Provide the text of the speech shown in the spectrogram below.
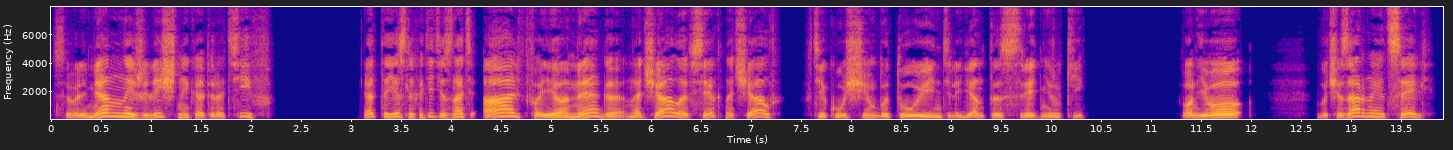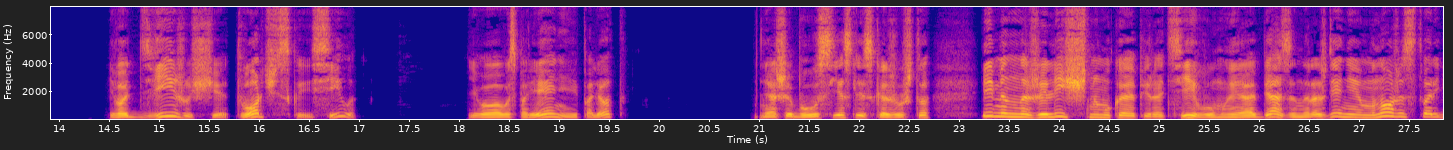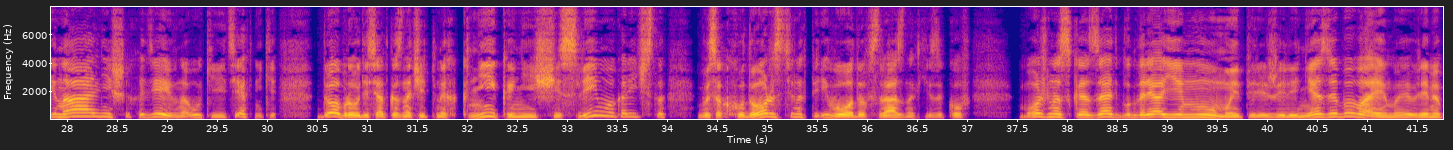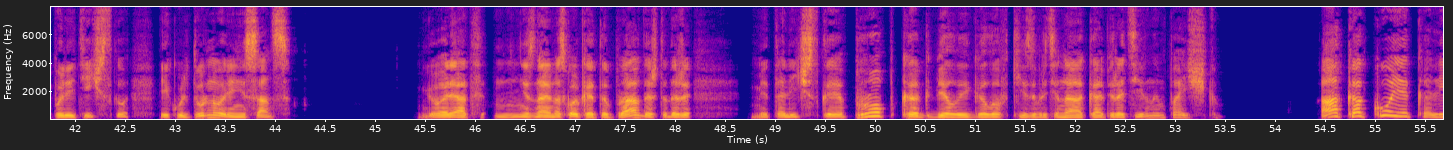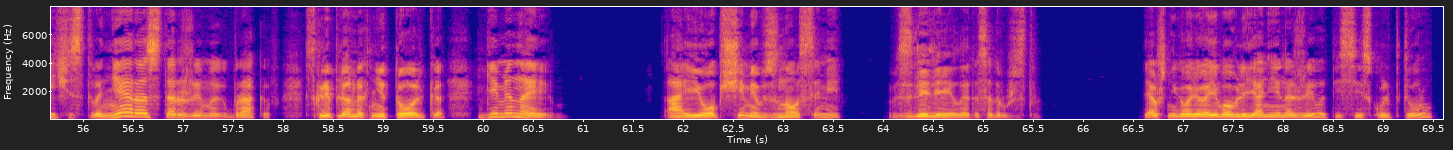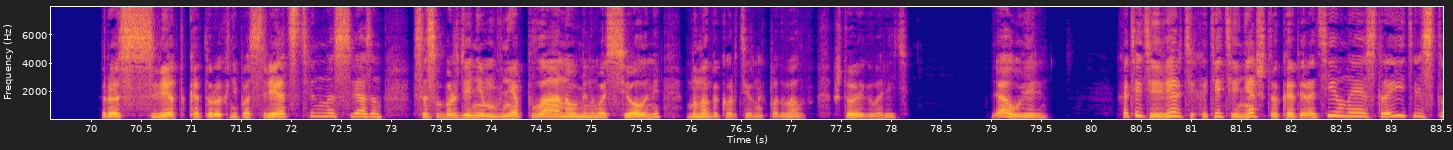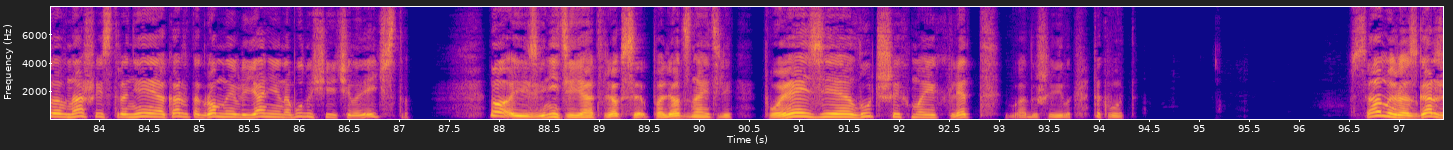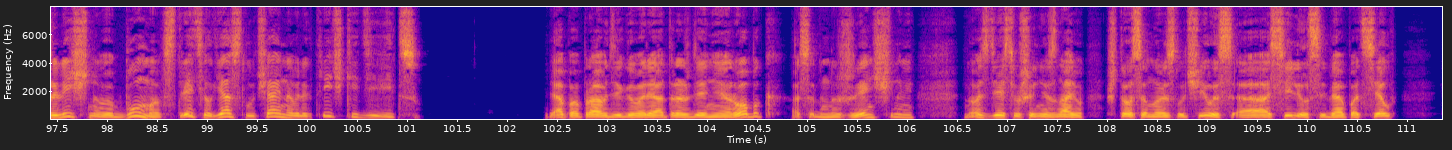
Современный жилищный кооператив — это, если хотите знать, альфа и омега, начало всех начал в текущем быту и интеллигента средней руки. Он его лучезарная цель, его движущая творческая сила, его воспарение и полет. Не ошибусь, если скажу, что именно жилищному кооперативу мы обязаны рождением множества оригинальнейших идей в науке и технике, доброго десятка значительных книг и неисчислимого количества высокохудожественных переводов с разных языков. Можно сказать, благодаря ему мы пережили незабываемое время политического и культурного ренессанса. Говорят, не знаю, насколько это правда, что даже металлическая пробка к белой головке изобретена кооперативным пайщиком. А какое количество нерасторжимых браков, скрепленных не только гименеем, а и общими взносами, взлелеяло это содружество. Я уж не говорю о его влиянии на живопись и скульптуру, рассвет которых непосредственно связан с освобождением внеплановыми новоселами многоквартирных подвалов. Что и говорить. Я уверен. Хотите верьте, хотите нет, что кооперативное строительство в нашей стране окажет огромное влияние на будущее человечества. Но, извините, я отвлекся, полет, знаете ли, поэзия лучших моих лет воодушевила. Так вот, в самый разгар жилищного бума встретил я случайно в электричке девицу. Я, по правде говоря, от рождения робок, особенно с женщинами, но здесь уж и не знаю, что со мной случилось, а осилил себя, подсел.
